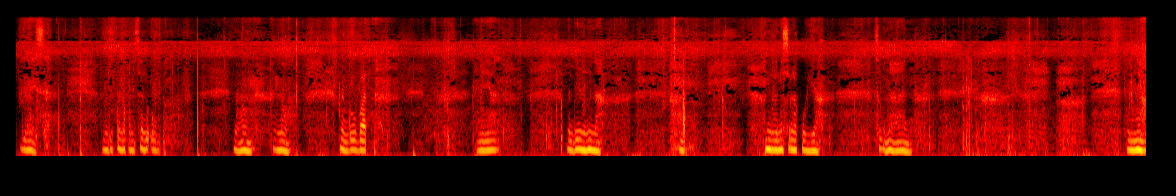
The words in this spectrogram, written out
Alright guys. Andito na kami sa loob ng ano ng gubat. Ayan. Madilim na. Handa na sila kuya. Sa unahan. Ayan.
